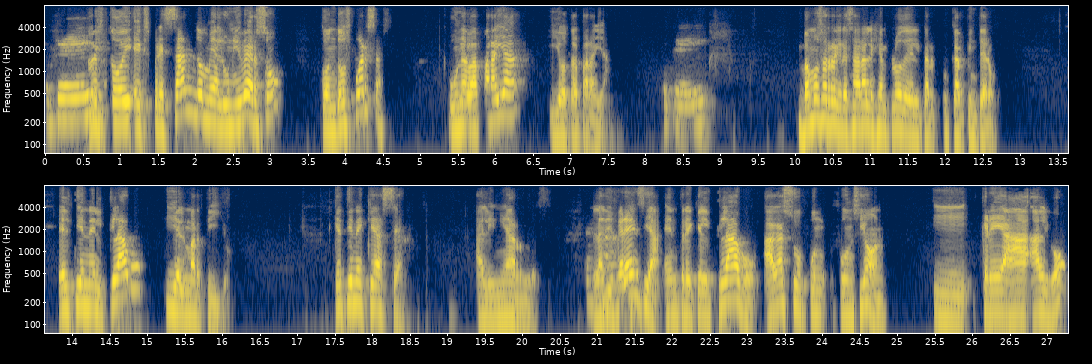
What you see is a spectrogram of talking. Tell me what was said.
Yo estoy expresándome al universo con dos fuerzas. Una va para allá y otra para allá. Vamos a regresar al ejemplo del carpintero. Él tiene el clavo y el martillo. ¿Qué tiene que hacer? Alinearlos. La diferencia entre que el clavo haga su función y crea algo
